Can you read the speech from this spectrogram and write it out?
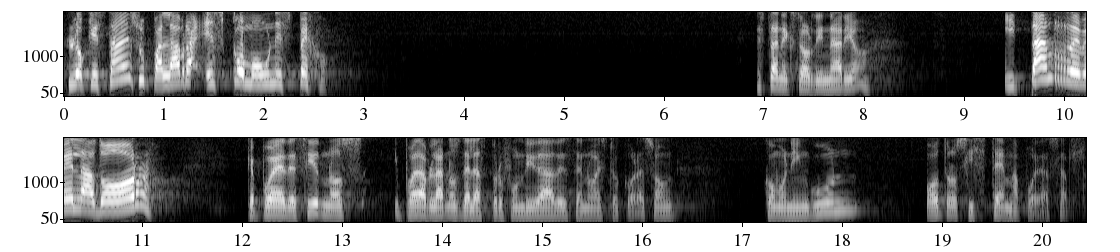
lo que está en su palabra es como un espejo. Es tan extraordinario y tan revelador que puede decirnos y puede hablarnos de las profundidades de nuestro corazón como ningún otro sistema puede hacerlo.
